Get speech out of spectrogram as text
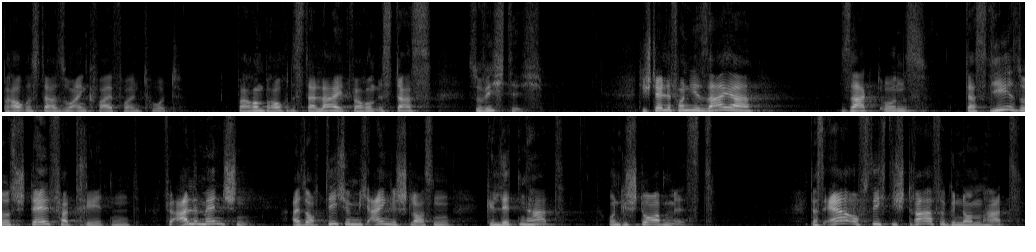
braucht es da so einen qualvollen Tod? Warum braucht es da Leid? Warum ist das so wichtig? Die Stelle von Jesaja sagt uns, dass Jesus stellvertretend für alle Menschen, also auch dich und mich eingeschlossen, gelitten hat und gestorben ist. Dass er auf sich die Strafe genommen hat,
